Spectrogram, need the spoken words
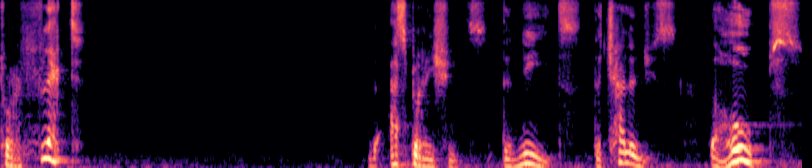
to reflect the aspirations, the needs, the challenges, the hopes,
